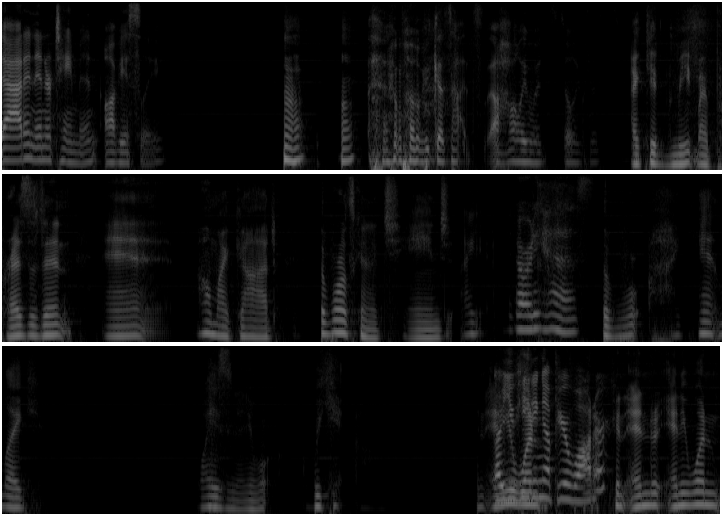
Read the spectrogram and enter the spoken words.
That and entertainment, obviously. Huh? Huh? well, because ho- it's- uh, Hollywood still exists. I could meet my president, and oh my God, the world's gonna change. I It already has. the wor- I can't like. Why isn't anyone? We can't. Can Are you heating up your water? Can en- anyone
